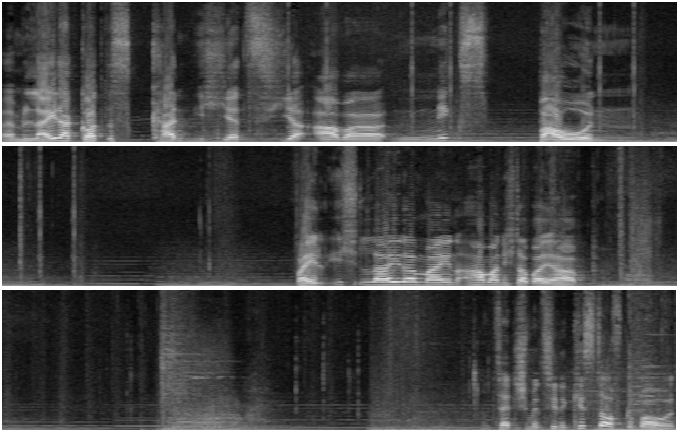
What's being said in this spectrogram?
Ähm, leider Gottes kann ich jetzt hier aber nichts bauen. Weil ich leider meinen Hammer nicht dabei habe. Sonst hätte ich mir jetzt hier eine Kiste aufgebaut.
